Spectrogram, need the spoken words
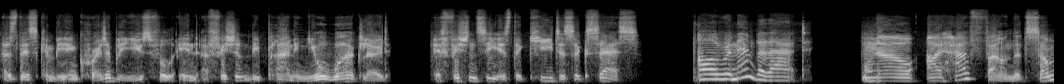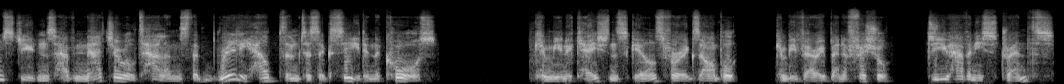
as this can be incredibly useful in efficiently planning your workload. Efficiency is the key to success. I'll remember that. Now, I have found that some students have natural talents that really help them to succeed in the course. Communication skills, for example, can be very beneficial. Do you have any strengths?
